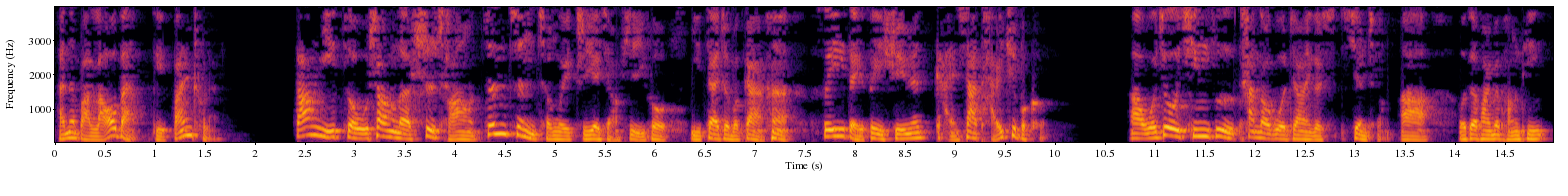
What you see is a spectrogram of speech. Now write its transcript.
还能把老板给搬出来。当你走上了市场，真正成为职业讲师以后，你再这么干，哼，非得被学员赶下台去不可。啊，我就亲自看到过这样一个现场啊，我在旁边旁听，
